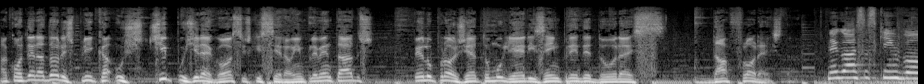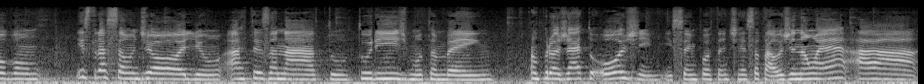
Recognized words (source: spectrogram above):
A coordenadora explica os tipos de negócios que serão implementados pelo projeto Mulheres Empreendedoras da Floresta. Negócios que envolvam extração de óleo, artesanato, turismo também, o projeto hoje, isso é importante ressaltar, hoje não é, a,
